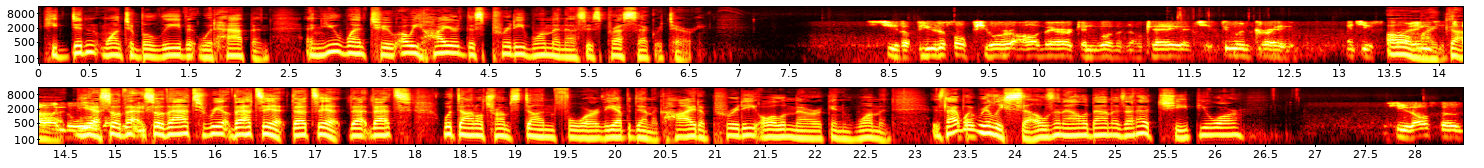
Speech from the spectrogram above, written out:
He didn't want to believe it would happen. And you went to, oh, he hired this pretty woman as his press secretary. She's a beautiful, pure, all American woman, okay? And she's doing great. And she's oh my god. yeah so that so that's real that's it that's it. That that's what donald trump's done for the epidemic. Hide a pretty all-american woman. Is that what really sells in alabama? Is that how cheap you are? He's also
